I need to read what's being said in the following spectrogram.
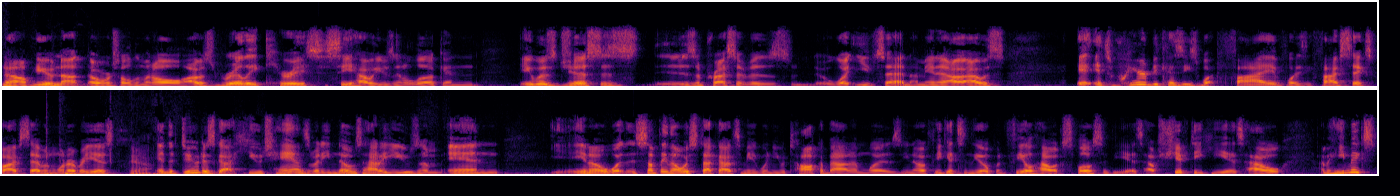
No, you have not oversold him at all. I was really curious to see how he was going to look, and he was just as as impressive as what you've said. I mean, I, I was it, it's weird because he's what five? What is he? Five six, five seven, whatever he is. Yeah. And the dude has got huge hands, but he knows how to use them. And you know what? Something that always stuck out to me when you talk about him was, you know, if he gets in the open field, how explosive he is, how shifty he is, how I mean, he makes.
